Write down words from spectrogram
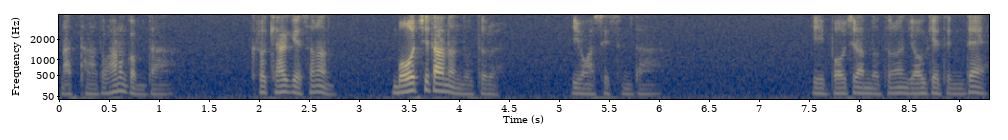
나타나도록 하는 겁니다. 그렇게 하기 위해서는 머지라는 노드를 이용할 수 있습니다. 이 머지라는 노드는 여기에 있는데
